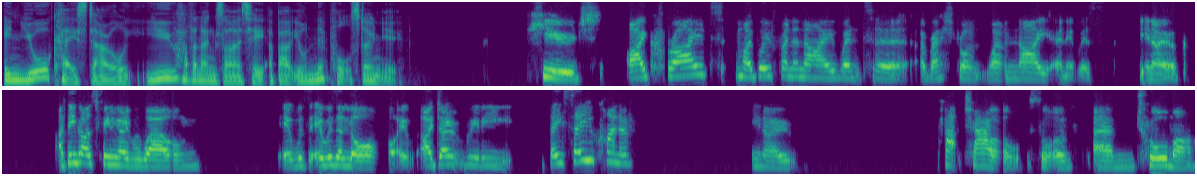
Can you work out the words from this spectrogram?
in your case daryl you have an anxiety about your nipples don't you huge I cried. My boyfriend and I went to a restaurant one night, and it was, you know, I think I was feeling overwhelmed. It was, it was a lot. I don't really. They say you kind of, you know, patch out sort of um, trauma.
